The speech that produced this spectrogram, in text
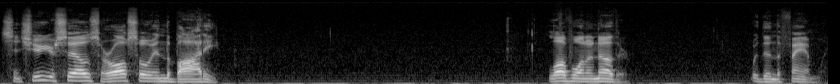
since you yourselves are also in the body. Love one another within the family.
